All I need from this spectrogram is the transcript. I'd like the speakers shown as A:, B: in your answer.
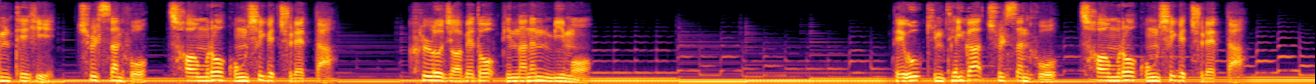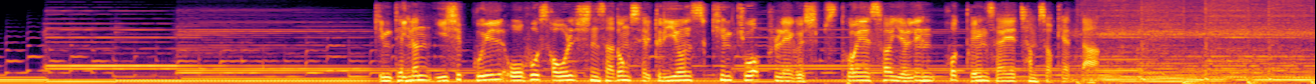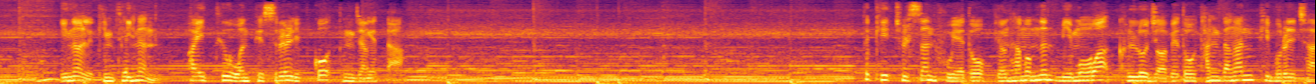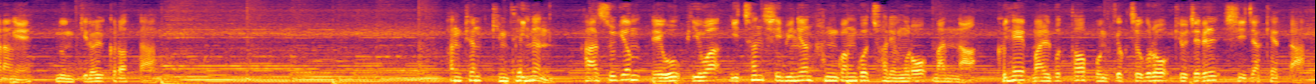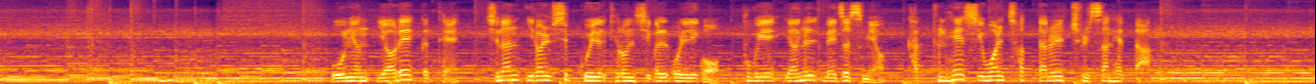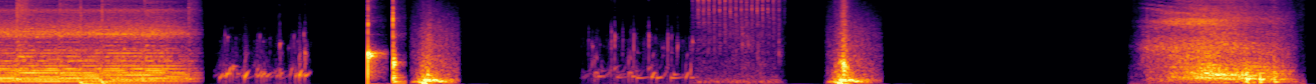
A: 김태희, 출산 후 처음으로 공식 외출했다. 클로즈업에도 빛나는 미모. 배우 김태희가 출산 후 처음으로 공식 외출했다. 김태희는 29일 오후 서울 신사동 셀트리온 스킨큐어 flagship store에서 열린 photo 행사에 참석했다. 이날 김태희는 화이트 원피스를 입고 등장했다. 특히 출산 후에도 변함없는 미모와 클로즈업에도 당당한 피부를 자랑해 눈길을 끌었다. 한편 김태희는 가수 겸 배우 비와 2012년 한 광고 촬영으로 만나 그해 말부터 본격적으로 교제를 시작했다. 5년 열애 끝에 지난 1월 19일 결혼식을 올리고 부부의 연을 맺었으며 같은 해 10월 첫 딸을 출산했다.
